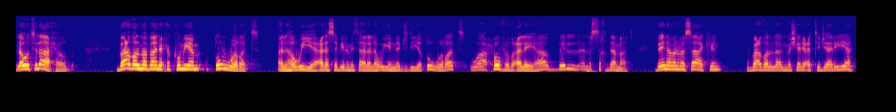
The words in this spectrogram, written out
لو تلاحظ بعض المباني الحكومية طورت الهوية على سبيل المثال الهوية النجدية طورت وحوفظ عليها بالاستخدامات بينما المساكن وبعض المشاريع التجارية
